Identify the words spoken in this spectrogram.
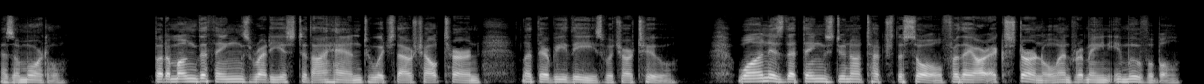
as a mortal. But among the things readiest to thy hand to which thou shalt turn, let there be these which are two. One is that things do not touch the soul, for they are external and remain immovable.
